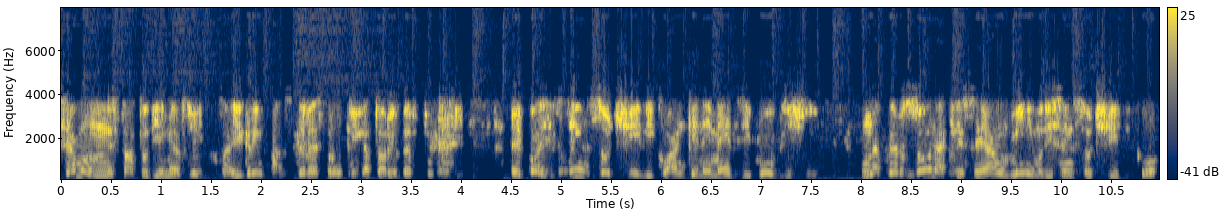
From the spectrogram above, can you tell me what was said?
siamo in un stato di emergenza, il Green Pass deve essere obbligatorio per tutti e poi il senso civico anche nei mezzi pubblici. Una persona che se ha un minimo di senso civico,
